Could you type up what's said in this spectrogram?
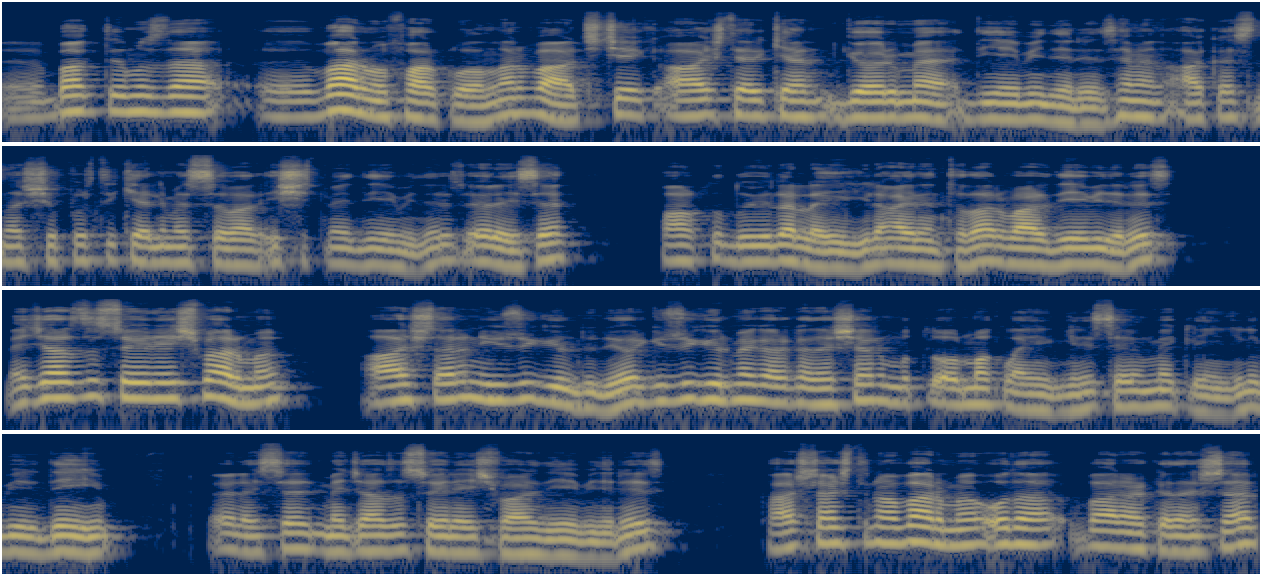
E, baktığımızda e, var mı farklı olanlar? Var. Çiçek, ağaç derken görme diyebiliriz. Hemen arkasında şıpırtı kelimesi var, işitme diyebiliriz. Öyleyse farklı duyularla ilgili ayrıntılar var diyebiliriz. Mecazlı söyleyiş var mı? Ağaçların yüzü güldü diyor. Yüzü gülmek arkadaşlar mutlu olmakla ilgili, sevilmekle ilgili bir deyim. Öyleyse mecazlı söyleyiş var diyebiliriz. Karşılaştırma var mı? O da var arkadaşlar.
